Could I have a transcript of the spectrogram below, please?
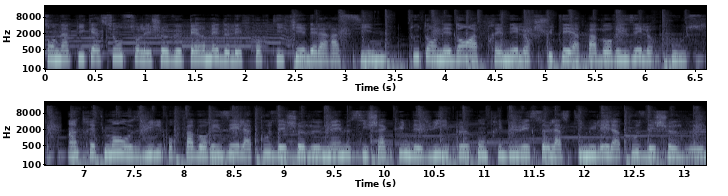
Son application sur les cheveux permet de les fortifier dès la racine, tout en aidant à freiner leur chute et à favoriser leur pousse. Un traitement aux huiles pour favoriser la pousse des cheveux Même si chacune des huiles peut contribuer seule à stimuler la pousse des cheveux,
